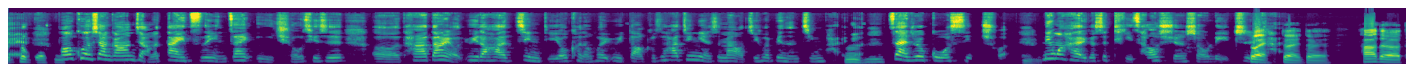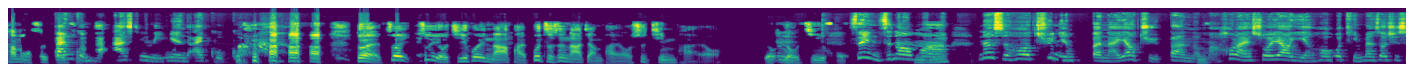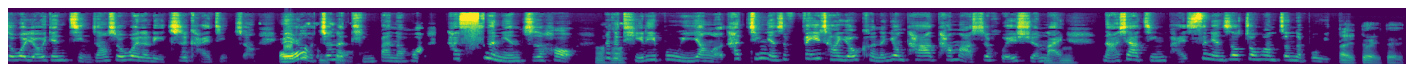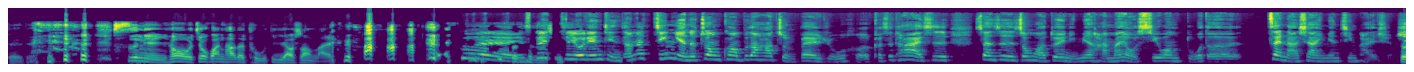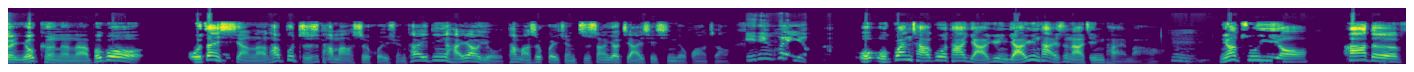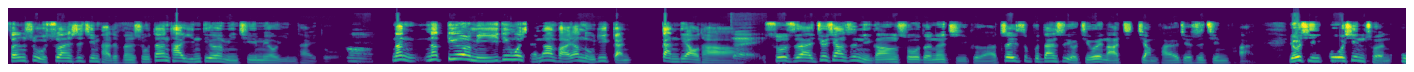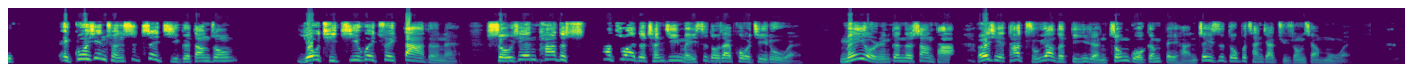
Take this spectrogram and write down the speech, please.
包括像刚刚讲的戴资颖在羽球，其实呃，他当然有遇到他的劲敌，有可能会遇到，可是他今年是蛮有机会变成金牌的。再就是郭幸纯，另外还有一个是体操选手李智凯，对对对，他的他们是翻滚吧阿信里面的爱哭鬼 对，最最有机会拿牌，不只是拿奖牌哦，是金牌哦。有有机会，所以你知道吗？那时候去年本来要举办了嘛，后来说要延后或停办的时候，其实我有一点紧张，是为了李志凯紧张。因为如果真的停办的话，他四年之后那个体力不一样了，他今年是非常有可能用他汤马式回旋来拿下金牌。四年之后状况真的不一定。哎，对对对对，四年以后就换他的徒弟要上来。对，所以其实有点紧张。那今年的状况不知道他准备如何，可是他还是算是中华队里面还蛮有希望夺得再拿下一面金牌的选手。对，有可能啊。不过我在想啦，他不只是他马式回旋，他一定还要有他马式回旋之上要加一些新的花招，一定会有啊。我我观察过他亚运，亚运他也是拿金牌嘛，哈。嗯，你要注意哦，他的分数虽然是金牌的分数，但是他赢第二名其实没有赢太多。嗯，那那第二名一定会想办法要努力赶。干掉他！对，说实在，就像是你刚刚说的那几个啊，这一次不但是有机会拿奖牌，而且是金牌。尤其郭幸存，哎，郭幸存是这几个当中尤其机会最大的呢。首先，他的他出来的成绩每一次都在破纪录，哎，没有人跟得上他。而且他主要的敌人中国跟北韩这一次都不参加举重项目，哎，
